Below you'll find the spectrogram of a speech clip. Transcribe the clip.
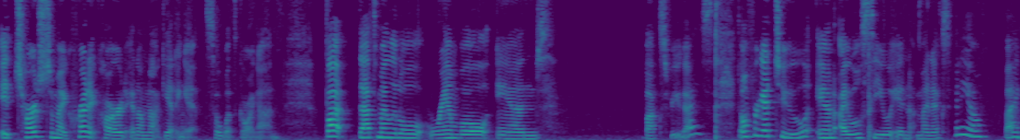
it charged to my credit card, and I'm not getting it. So what's going on? But that's my little ramble and box for you guys. Don't forget to, and I will see you in my next video. Bye.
